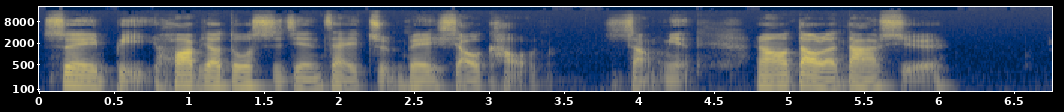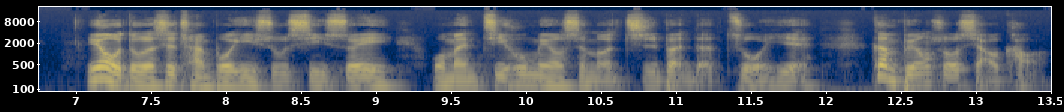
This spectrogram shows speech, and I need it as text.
所以比花比较多时间在准备小考上面。然后到了大学，因为我读的是传播艺术系，所以我们几乎没有什么纸本的作业，更不用说小考。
